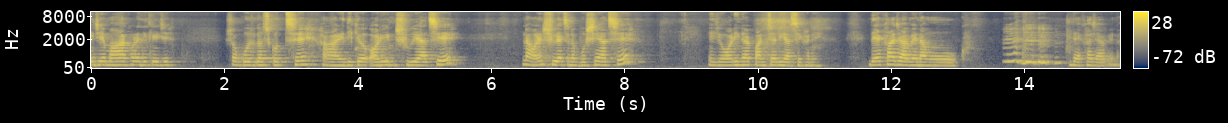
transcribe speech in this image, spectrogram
এই যে মা এখন এদিকে এই যে সব গোছগাছ করছে আর এদিকে অরিন শুয়ে আছে। না, অরিন শুয়ে আছে না, বসে আছে। এই যে অরিন আর পাঞ্চালি আছে এখানে। দেখা যাবে না মুখ। দেখা যাবে না।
